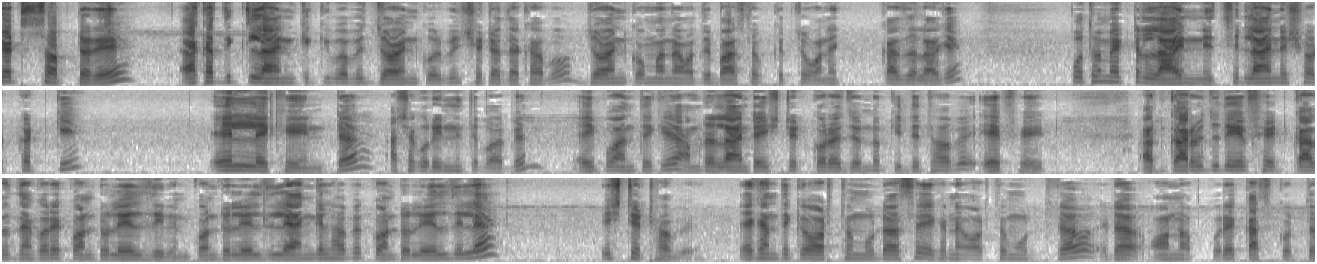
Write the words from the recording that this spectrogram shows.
অটোক্যাট সফটওয়্যারে একাধিক লাইনকে কীভাবে জয়েন করবেন সেটা দেখাবো। জয়েন কমান্ড আমাদের বাস্তব ক্ষেত্রে অনেক কাজে লাগে। প্রথমে একটা লাইন নিচ্ছি। লাইনের শর্টকাট কি? এল লেখে এন্টার আশা করি নিতে পারবেন। এই পয়েন্ট থেকে আমরা লাইনটা স্ট্রেট করার জন্য কি দিতে হবে? এফ এইট আর কারও যদি এফ এইট কাজ না করে কন্ট্রোল এল দিবেন। কন্ট্রোল এল দিলে অ্যাঙ্গেল হবে কন্ট্রোল এল দিলে স্ট্রেট হবে। এখান থেকে অর্থ মুড আছে, এখানে অর্থ মুডটাও এটা অন অফ করে কাজ করতে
